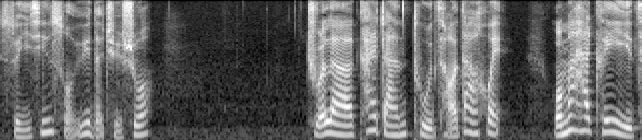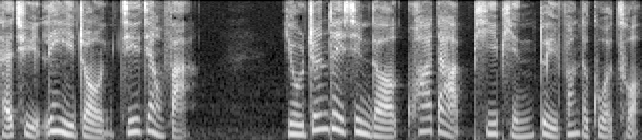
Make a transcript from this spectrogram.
随心所欲地去说。除了开展吐槽大会，我们还可以采取另一种激将法。有针对性的夸大批评对方的过错，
